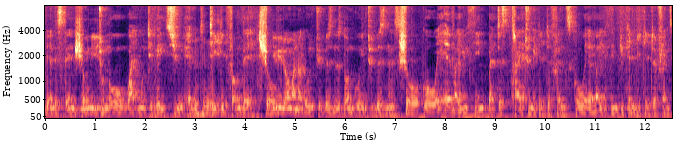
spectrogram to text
You understand? You need to know what motivates you and mm-hmm. take it from there. Sure. If you don't want to go into business, don't go into business. Sure. Go wherever you think, but just try to make a difference. Go wherever you think you can make a difference.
